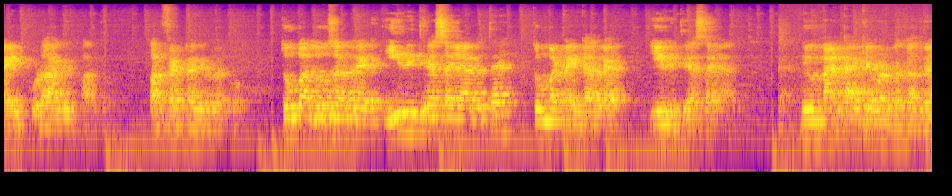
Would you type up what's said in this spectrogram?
ಟೈಟ್ ಕೂಡ ಆಗಿರ್ಬಾರ್ದು. ಪರ್ಫೆಕ್ಟ್ ಆಗಿರ್ಬೇಕು. ತುಂಬಾ ಲೂಸ್ ಆದ್ರೆ ಈ ರೀತಿ ಅಸಹ್ಯ ಆಗುತ್ತೆ, ತುಂಬಾ ಟೈಟ್ ಆದ್ರೆ ಈ ರೀತಿ ಅಸಹ್ಯ ಆಗುತ್ತೆ. ನೀವು ಪ್ಯಾಂಟ್ ಆಯ್ಕೆ ಮಾಡ್ಬೇಕಾದ್ರೆ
